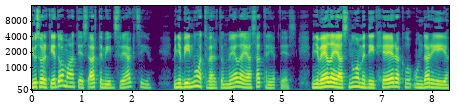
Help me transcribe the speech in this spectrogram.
Jūs varat iedomāties Artemīdas reakciju? Viņa bija notverta un vēlējās atriepties. Viņa vēlējās nomedīt Hēraklu un darīja,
